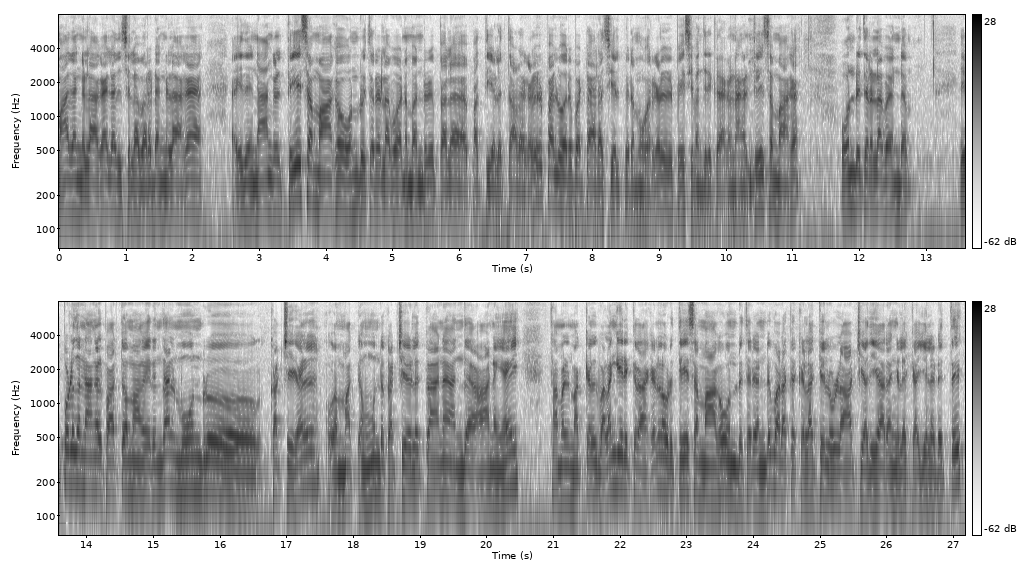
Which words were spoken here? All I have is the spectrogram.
மாதங்களாக அல்லது சில வருடங்களாக இது நாங்கள் தேசமாக ஒன்று திரள வேண்டும் என்று பல பத்தி எழுத்தாளர்கள் பல்வேறுபட்ட அரசியல் பிரமுகர்கள் பேசி வந்திருக்கிறார்கள். நாங்கள் தேசமாக ஒன்று திரள வேண்டும். இப்பொழுது நாங்கள் பார்த்தோமாக இருந்தால் மூன்று கட்சிகள் மக் மூன்று கட்சிகளுக்கான அந்த ஆணையை தமிழ் மக்கள் வழங்கியிருக்கிறார்கள். ஒரு தேசமாக ஒன்று திரண்டு வடக்கு கிழக்கில் உள்ள ஆட்சி அதிகாரங்களை கையில் எடுத்து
